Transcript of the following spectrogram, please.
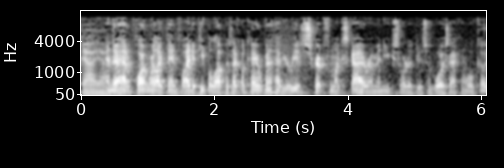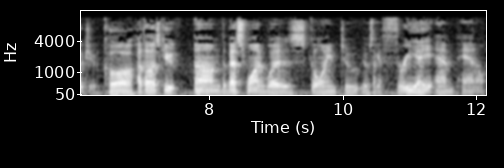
Yeah, yeah. And they had a point where like they invited people up. It's like, okay, we're gonna have you read a script from like Skyrim, and you sort of do some voice acting, and we'll coach you. Cool. I thought that was cute. Um, the best one was going to. It was like a 3 a.m. panel.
